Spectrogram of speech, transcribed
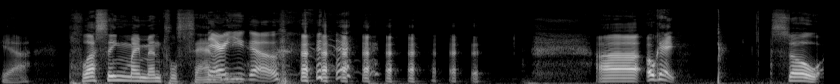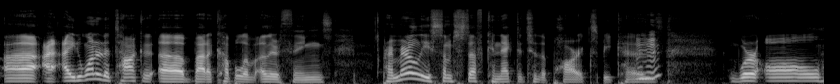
yeah. Plussing my mental sanity. There you go. Uh, okay. So uh, I, I wanted to talk uh, about a couple of other things, primarily some stuff connected to the parks because we're all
